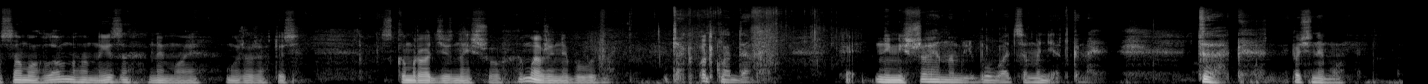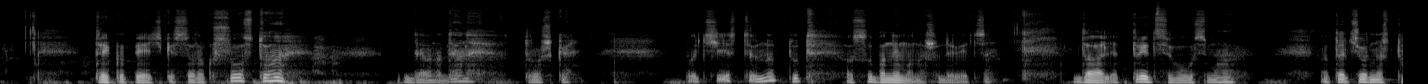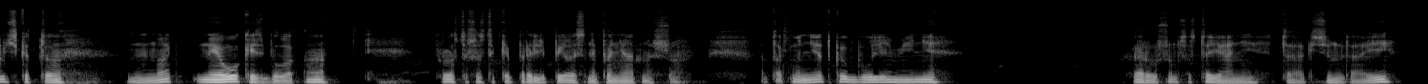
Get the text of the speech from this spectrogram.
Самого головного низа немає. Може вже хтось з комрадів знайшов. А ми вже не було. Так, откладемо. Хай не мішає нам любуватися монетками. Так, почнемо. 3 копеечки 46-го. Де вона, де вона? Трошки почистив. Ну тут особо нема на що дивитися. Далі, 38-го. Ота чорна штучка, то не, на- не окись була, а просто щось таке приліпилось, непонятно що. А так монетка более-менее в хорошем состоянии. Так, сюда и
